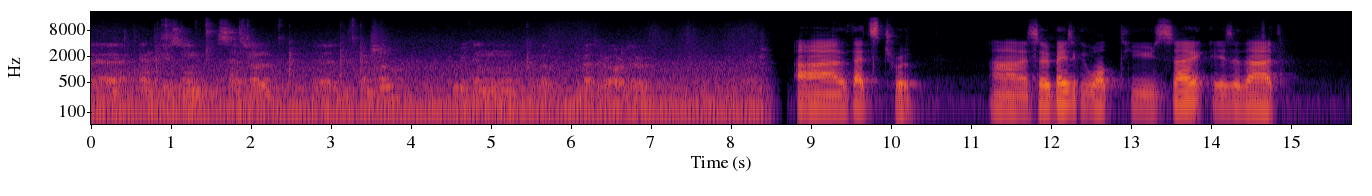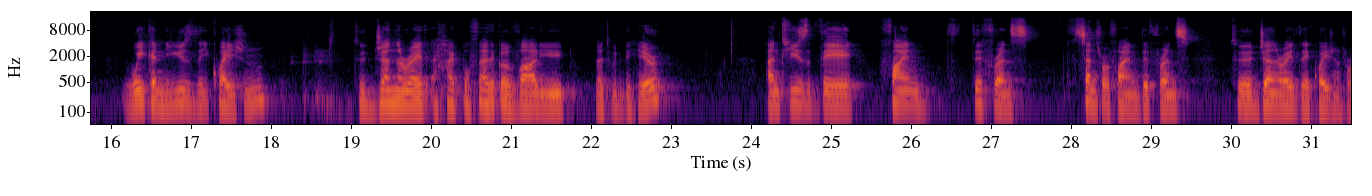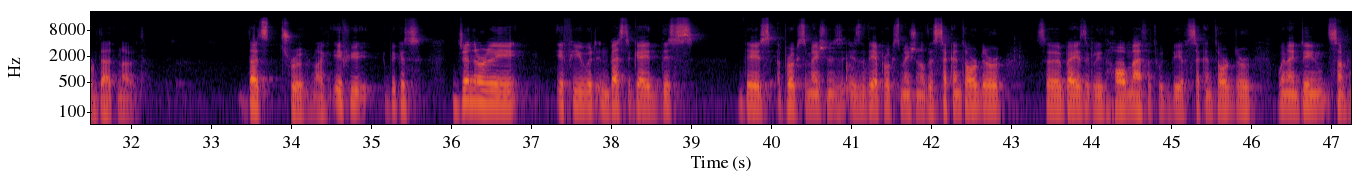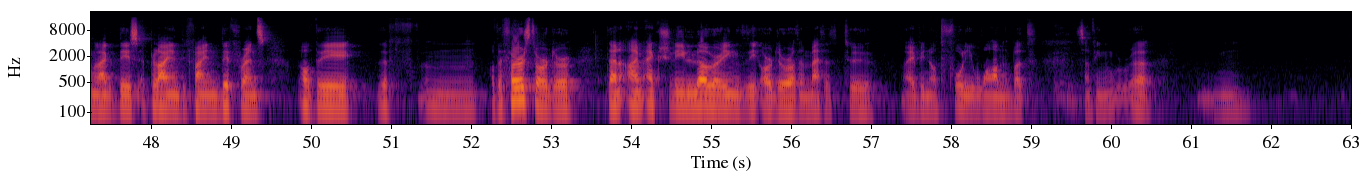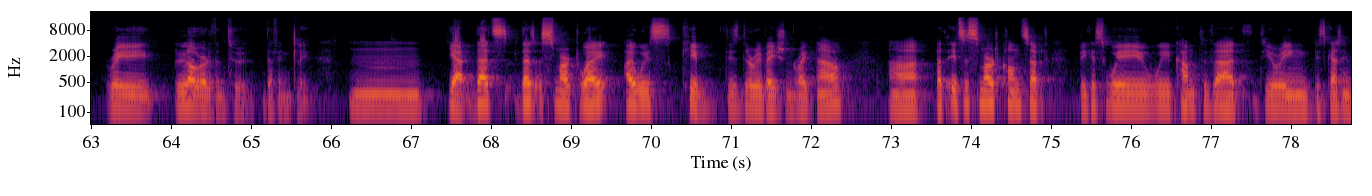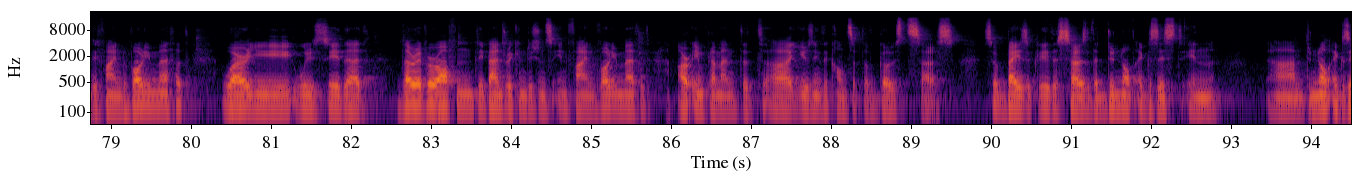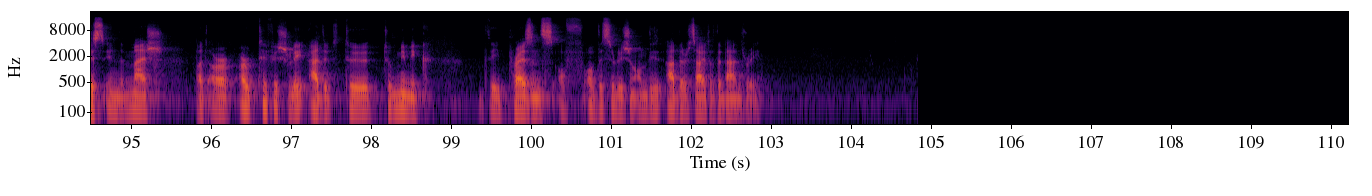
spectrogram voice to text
uh, and using central uh, differential, we can have a better order. Uh, that's true. Uh, so basically what you say is that we can use the equation to generate a hypothetical value that would be here. and use the finite difference, central finite difference to generate the equation for that node. That's true. Like if you, because generally, if you would investigate this, this approximation is, is the approximation of the second order. So basically, the whole method would be of second order. When I do something like this, applying the finite difference of the, the um, of the first order, then I'm actually lowering the order of the method to maybe not fully one, but something uh, mm, really lower than two, definitely. Mm, yeah, that's, that's a smart way. I will skip this derivation right now, uh, but it's a smart concept because we, we come to that during discussing the finite volume method, where you will see that very, very often the boundary conditions in finite volume method are implemented uh, using the concept of ghost cells. So basically the cells that do not exist in, um, do not exist in the mesh, but are artificially added to, to mimic the presence of, of the solution on the other side of the boundary.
